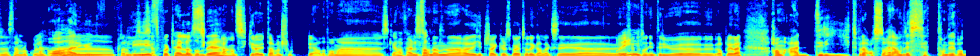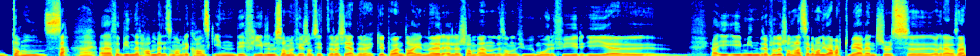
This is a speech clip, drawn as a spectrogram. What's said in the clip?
eh, Sam Rockwell. Å, herregud. Eh, for Please, fortell oss Han om sk- det. Ja, han skrøt av en skjorte jeg hadde på meg. husker jeg. Er det sant? Den uh, Hitchhiker's Guide to the Galaxy-film, Oi. sånn intervjuopplegg der. Han er dritbra. Også har jeg aldri sett han drive og danse. Eh, forbinder han med litt sånn amerikansk indie-film, som en fyr som sitter og kjederøyker på en diner, eller som en litt sånn humorfyr i, ja, i, i mindre produksjoner, da, selv om han jo har vært med i Avengers og greier også.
